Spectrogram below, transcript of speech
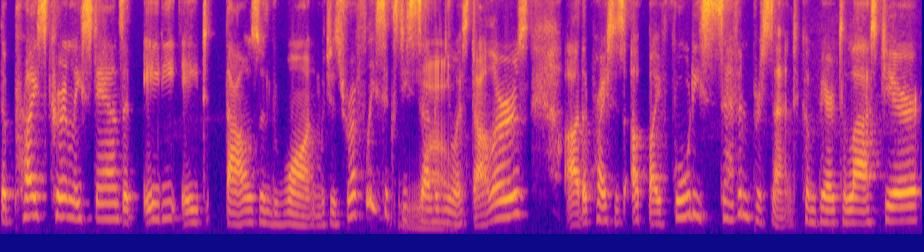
The price currently stands at 88,000 won, which is roughly 67 Wow. US dollars. Uh, the price is up by 47% compared to last year.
